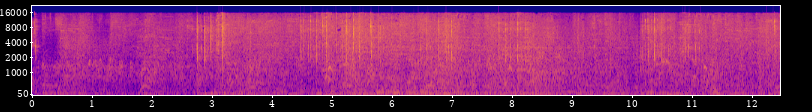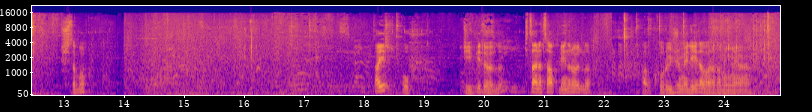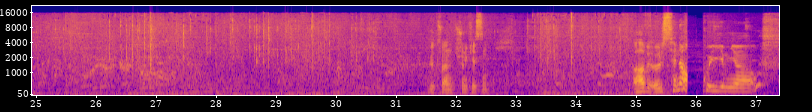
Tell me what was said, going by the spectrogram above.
İşte bu. Hayır. Of. GP de öldü. İki tane top laner öldü. Abi koruyucu meleği de var adamın ya. Lütfen şunu kesin. Abi ölsene koyayım ya. Uf.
